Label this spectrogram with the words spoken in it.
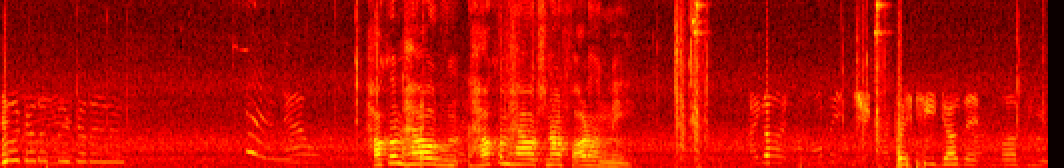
Look at us, look at us. How come Howard? How come Howard's not following me? I got comment strike. Because he doesn't love you.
